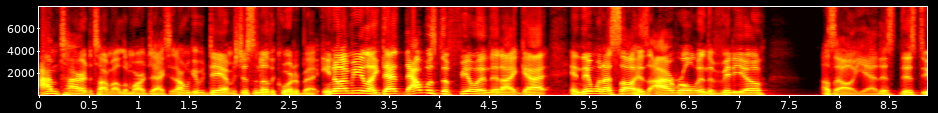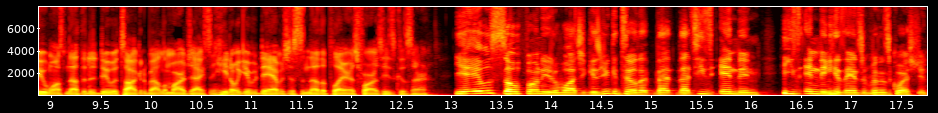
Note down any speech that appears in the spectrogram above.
I'm tired of talking about Lamar Jackson. I don't give a damn. It's just another quarterback. You know what I mean? Like that. That was the feeling that I got. And then when I saw his eye roll in the video, I was like, oh yeah, this this dude wants nothing to do with talking about Lamar Jackson. He don't give a damn. It's just another player as far as he's concerned. Yeah, it was so funny to watch it because you could tell that, that that's he's ending he's ending his answer for this question.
